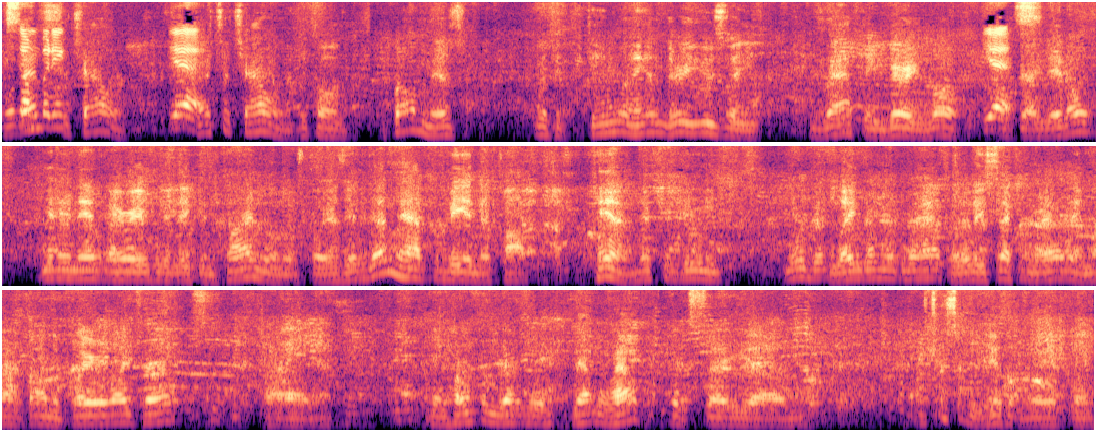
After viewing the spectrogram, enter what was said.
Well, Somebody that's a challenge. Yeah. That's a challenge because the problem is with a team with him, they're usually drafting very low. Yes. Okay? They don't get in that area where they can find one of those players. It doesn't have to be in the top 10. It could be a little bit later in the draft, early second round. They might find a player like that. Um, and hopefully that will, that will help. It's a, um, it's just a different way of playing.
